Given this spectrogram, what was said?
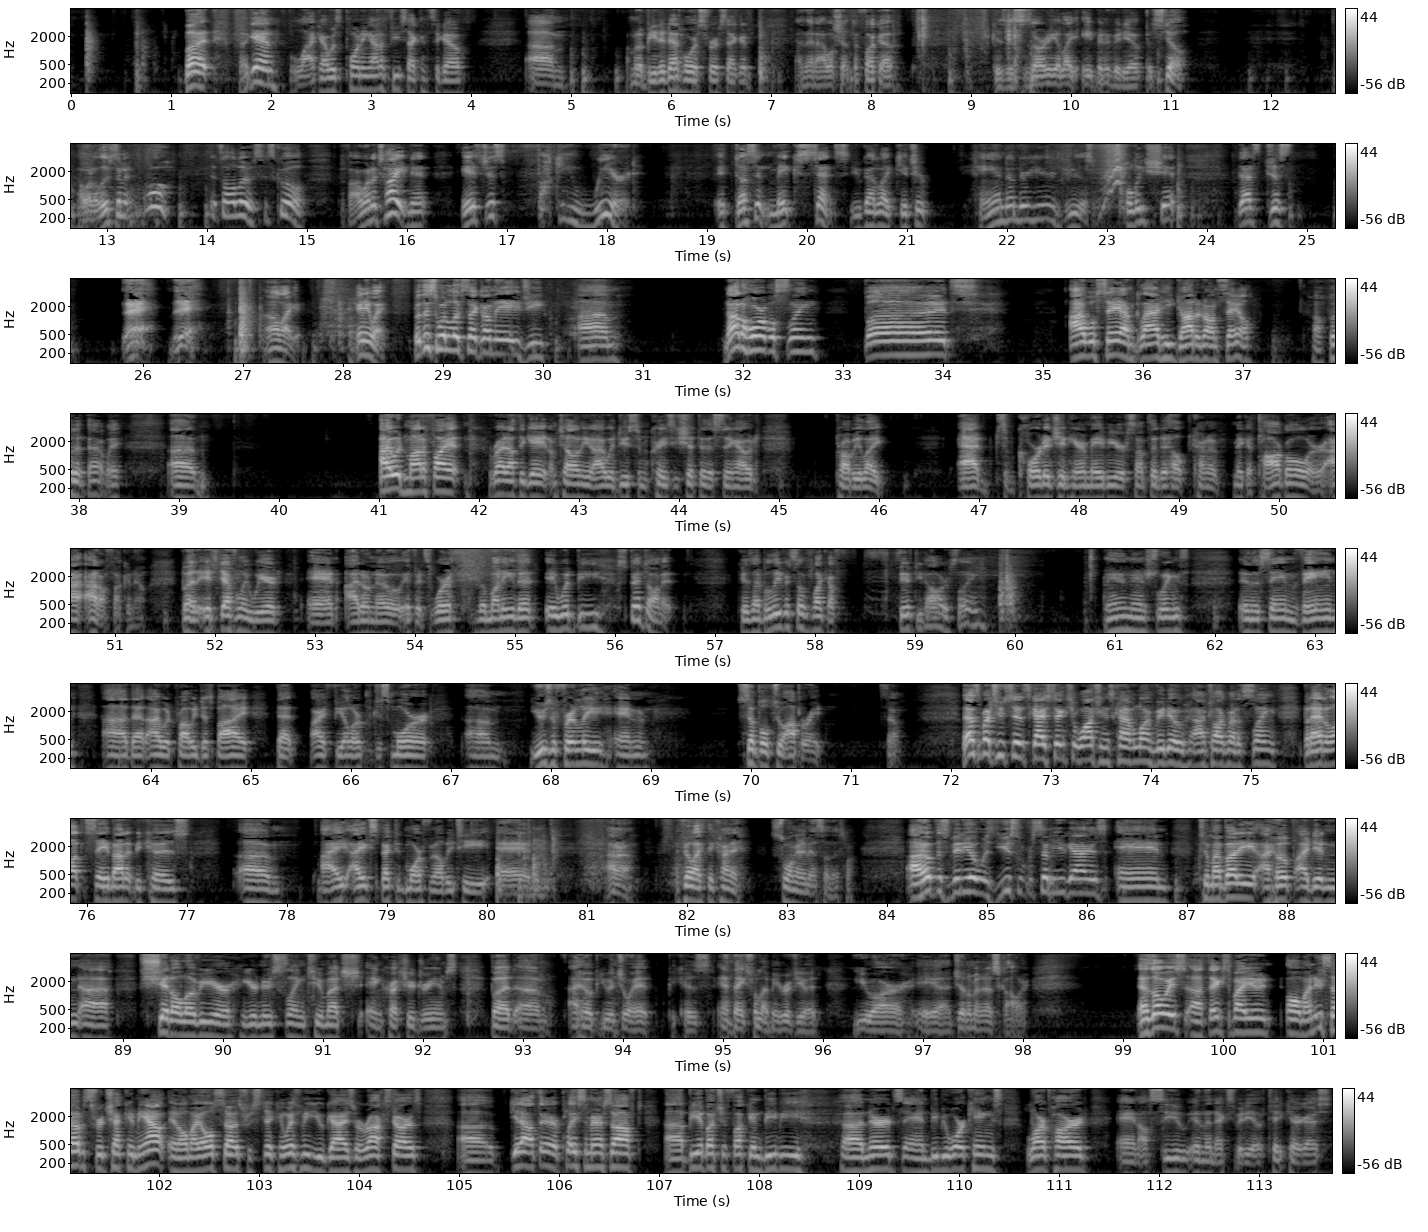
But, again, like I was pointing out a few seconds ago, um, I'm going to beat a dead horse for a second, and then I will shut the fuck up. Because this is already a, like, 8-minute video. But still, I want to loosen it. Oh, it's all loose. It's cool. If I want to tighten it, it's just fucking weird. It doesn't make sense. You got to, like, get your hand under here and do this pulley shit. That's just, bleh, bleh. I don't like it. Anyway, but this is what it looks like on the AEG. Um, not a horrible sling, but I will say I'm glad he got it on sale. I'll put it that way. Um, I would modify it right out the gate. I'm telling you, I would do some crazy shit to this thing. I would probably like add some cordage in here maybe or something to help kind of make a toggle or I, I don't fucking know. But it's definitely weird and I don't know if it's worth the money that it would be spent on it. Because I believe it's of like a $50 sling. And there's slings in the same vein uh, that I would probably just buy that I feel are just more um, user-friendly and simple to operate. So that's my two cents, guys. Thanks for watching. It's kind of a long video. I'm talking about a sling, but I had a lot to say about it because um, I, I expected more from LBT, and I don't know. I feel like they kind of swung and a miss on this one. I hope this video was useful for some of you guys, and to my buddy, I hope I didn't uh, shit all over your, your new sling too much and crush your dreams, but um, I hope you enjoy it, because and thanks for letting me review it. You are a uh, gentleman and a scholar. As always, uh, thanks to my new, all my new subs for checking me out, and all my old subs for sticking with me. You guys are rock stars. Uh, get out there, play some airsoft, uh, be a bunch of fucking BB uh, nerds and BB War Kings, LARP hard, and I'll see you in the next video. Take care, guys.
